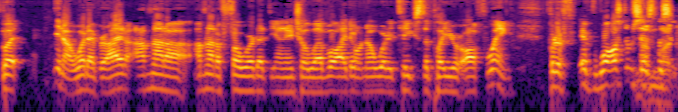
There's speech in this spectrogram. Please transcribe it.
but you know whatever. I, am not a I'm not a forward at the NHL level. I don't know what it takes to play your off wing. But if if Wahlstrom says listen,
